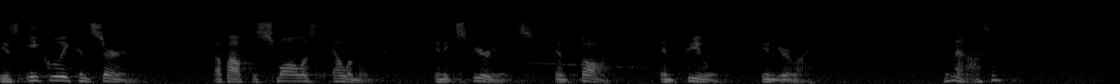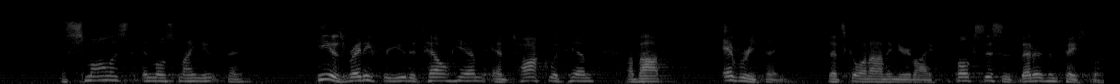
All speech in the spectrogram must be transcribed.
is equally concerned about the smallest element in experience and thought and feeling in your life. Isn't that awesome? The smallest and most minute thing. He is ready for you to tell him and talk with him about everything that's going on in your life. Folks, this is better than Facebook.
